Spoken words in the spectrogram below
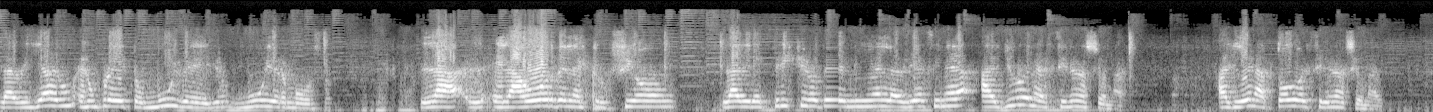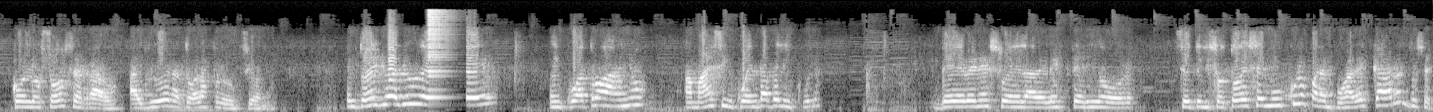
La Villa es un, proyecto muy bello, muy hermoso. La, la orden, la instrucción, la directriz que uno tenía en la Villa del Cine era ayuden al cine nacional, ayuden a todo el cine nacional. con los ojos cerrados, ayuden a todas las producciones. Entonces yo ayudé en cuatro años a más de 50 películas de Venezuela, del exterior. Se utilizó todo ese músculo para empujar el carro. Entonces,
